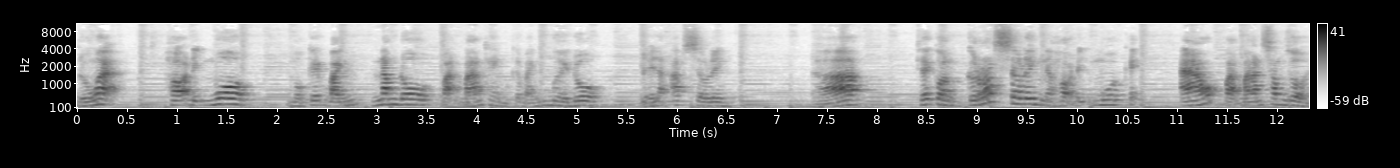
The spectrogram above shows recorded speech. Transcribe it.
Đúng không ạ? họ định mua một cái bánh 5 đô bạn bán thành một cái bánh 10 đô đấy là upselling đó thế còn cross selling là họ định mua cái áo bạn bán xong rồi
